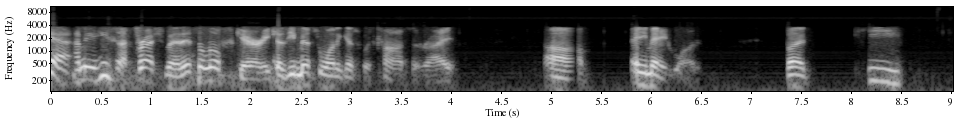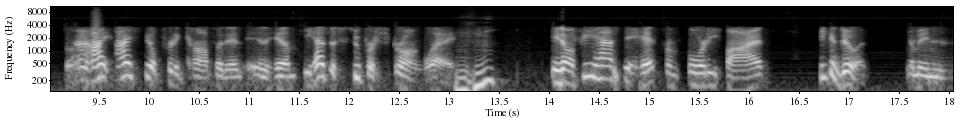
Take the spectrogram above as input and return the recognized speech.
Yeah, I mean he's a freshman. It's a little scary because he missed one against Wisconsin, right? Um, and he made one, but he, I, I feel pretty confident in him. He has a super strong leg. Mm-hmm. You know, if he has to hit from forty-five, he can do it. I mean,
